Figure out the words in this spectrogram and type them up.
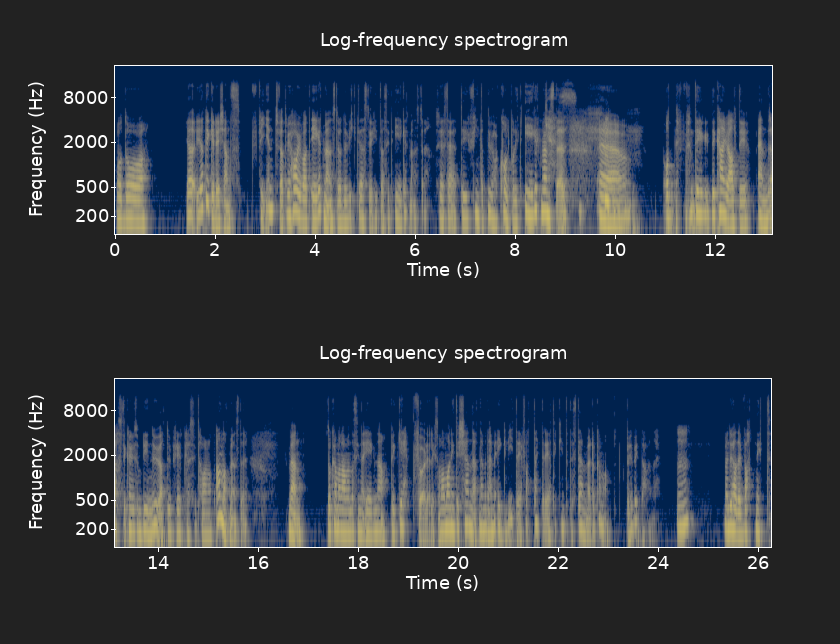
Och då, jag, jag tycker det känns fint för att vi har ju vårt eget mönster och det viktigaste är att hitta sitt eget mönster. Så jag säger att det är fint att du har koll på ditt eget mönster. Eh, och det, det kan ju alltid ändras. Det kan ju som bli nu att du plötsligt har något annat mönster. Men då kan man använda sina egna begrepp för det. Liksom. Om man inte känner att nej men det här med äggvita, jag fattar inte det, jag tycker inte att det stämmer. Då kan man, behöver inte använda det. Mm. Men du hade vattnigt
